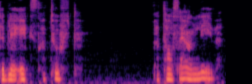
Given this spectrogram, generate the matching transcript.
det blev extra tufft att ta sig an livet.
